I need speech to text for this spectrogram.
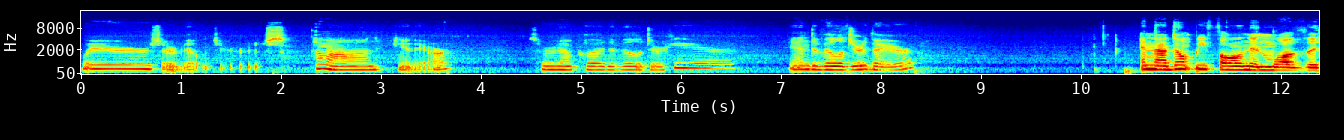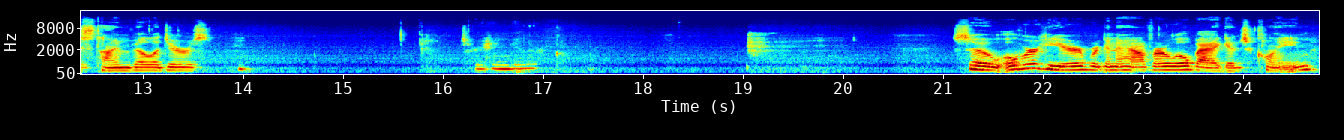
Where's our villagers? Come on. Here they are. So we're going to put a villager here and a villager there. And now don't be falling in love this time, villagers. Sorry, hanging So over here, we're going to have our little baggage claim.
